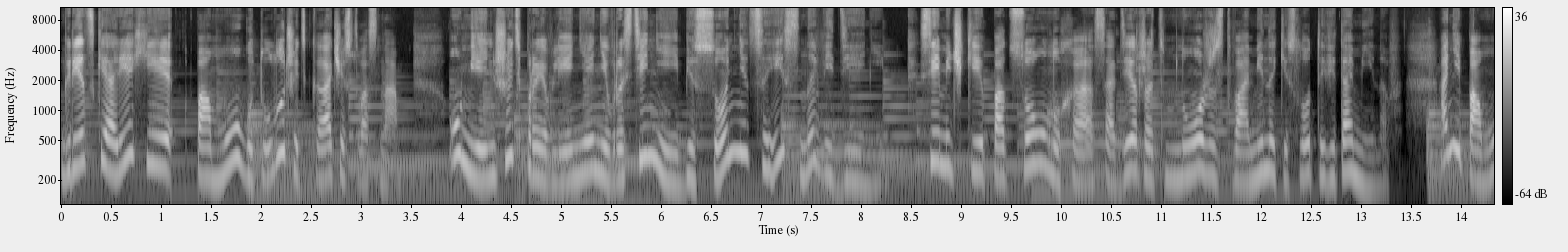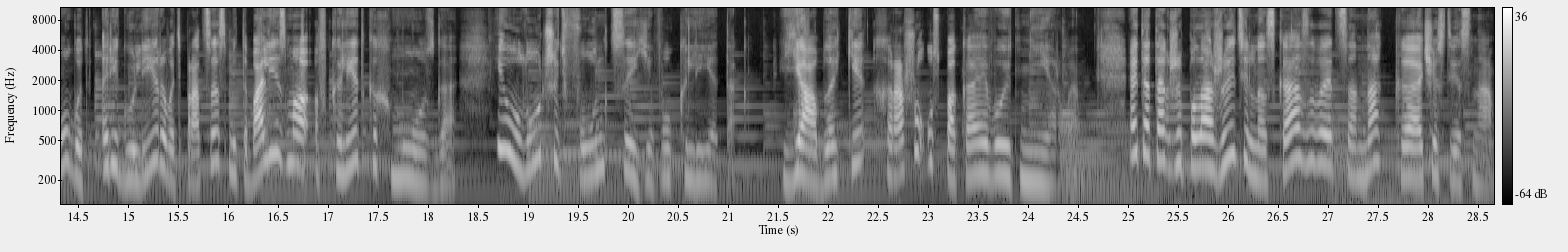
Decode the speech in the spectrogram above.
Грецкие орехи помогут улучшить качество сна, уменьшить проявление неврастении, бессонницы и сновидений. Семечки подсолнуха содержат множество аминокислот и витаминов. Они помогут регулировать процесс метаболизма в клетках мозга и улучшить функции его клеток. Яблоки хорошо успокаивают нервы. Это также положительно сказывается на качестве сна.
